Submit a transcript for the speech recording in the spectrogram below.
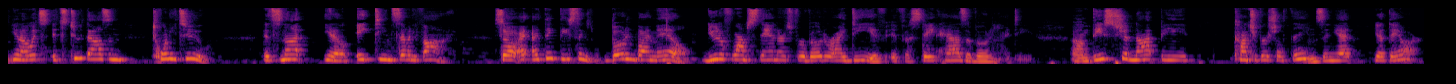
you know it's it's 2022 it's not you know 1875 so I, I think these things voting by mail uniform standards for voter id if, if a state has a voting id um, these should not be controversial things, and yet yet they are.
